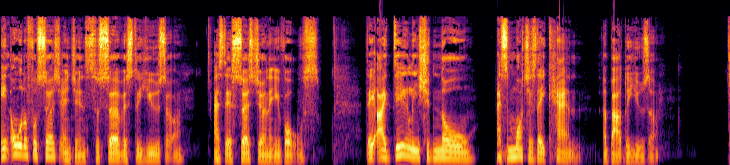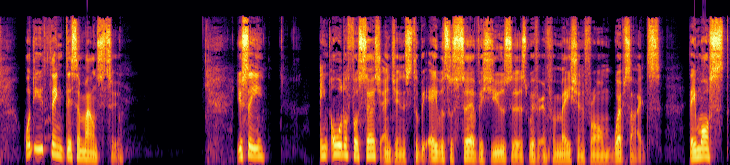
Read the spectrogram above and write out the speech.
In order for search engines to service the user as their search journey evolves, they ideally should know as much as they can about the user. What do you think this amounts to? You see, in order for search engines to be able to service users with information from websites, they must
